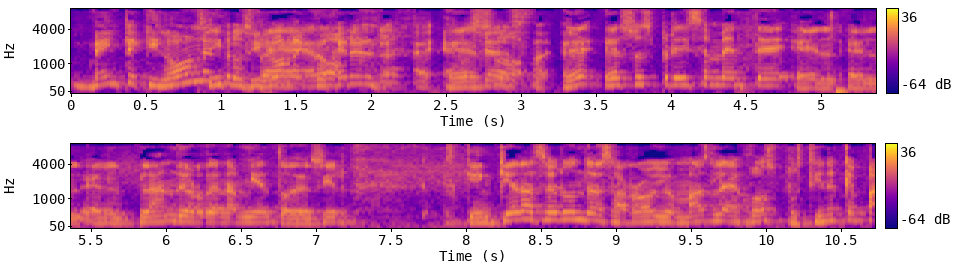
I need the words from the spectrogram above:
20 kilómetros y luego recoger el. Eh, eso, eso es precisamente el, el, el plan de ordenamiento, es decir, quien quiera hacer un desarrollo más lejos, pues tiene que pagar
